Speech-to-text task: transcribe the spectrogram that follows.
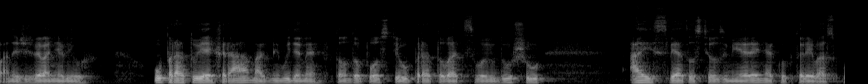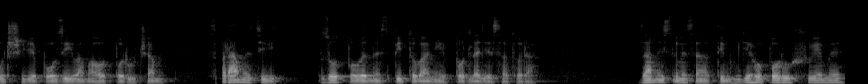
Pán Ježiš v Evangeliu upratuje chrám, ak my budeme v tomto poste upratovať svoju dušu aj sviatosťou zmierenia, ku ktorej vás určite pozývam a odporúčam, Správme si zodpovedné spýtovanie podľa desatora. Zamyslíme sa nad tým, kde ho porušujeme,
